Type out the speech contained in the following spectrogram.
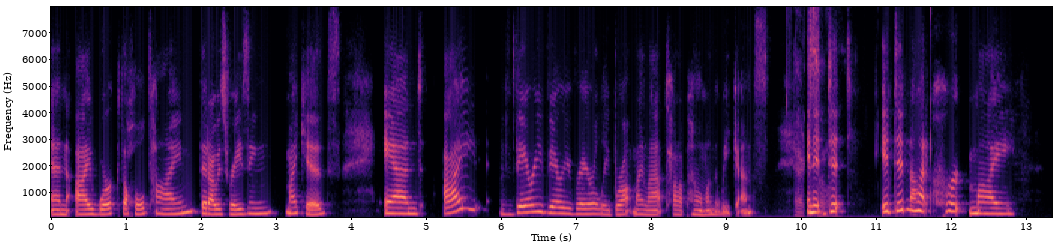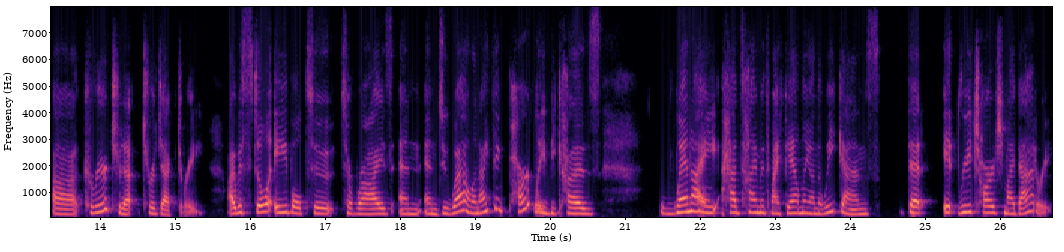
and I work the whole time that I was raising my kids. And I very, very rarely brought my laptop home on the weekends. Excellent. And it did it did not hurt my uh, career tra- trajectory. I was still able to to rise and and do well. And I think partly because when I had time with my family on the weekends, that it recharged my battery.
